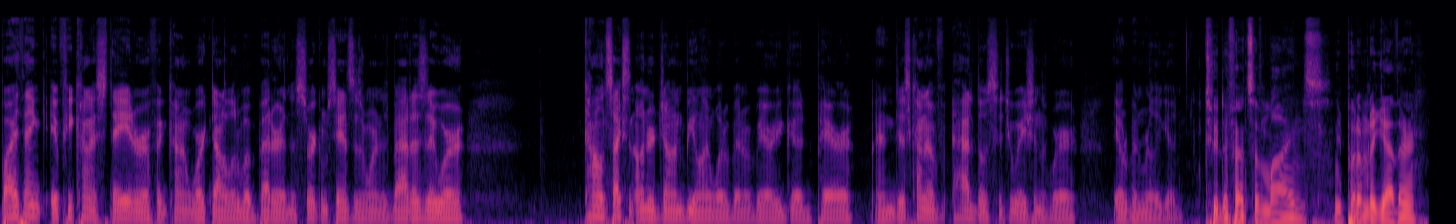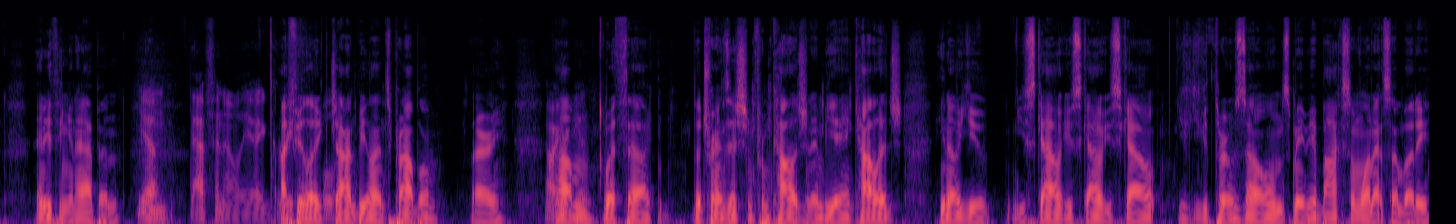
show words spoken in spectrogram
But I think if he kind of stayed, or if it kind of worked out a little bit better, and the circumstances weren't as bad as they were, Collin Sexton under John Beilein would have been a very good pair, and just kind of had those situations where they would have been really good. Two defensive minds. You put them together, anything can happen. Yeah, Mhm. definitely. I agree. I feel like John Beilein's problem. Sorry. Oh, um, with uh, the transition from college and NBA. In college, you know, you you scout, you scout, you scout. You you could throw zones, maybe a box and one at somebody.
